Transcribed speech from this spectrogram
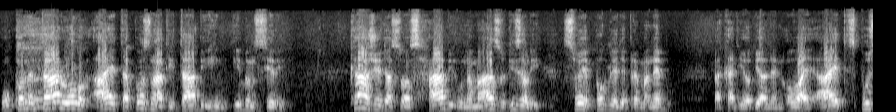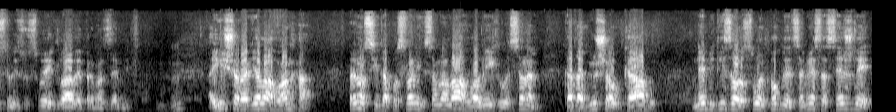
U komentaru ovog ajeta poznati tabiin Ibn Sirin kaže da su ashabi u namazu dizali svoje poglede prema nebu, pa kad je objavljen ovaj ajet, spustili su svoje glave prema zemlji. A Iša radijalahu anha prenosi da poslanik sallallahu alaihi ve sellem kada bi ušao u Kabu, ne bi dizao svoj pogled sa mjesta sežde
